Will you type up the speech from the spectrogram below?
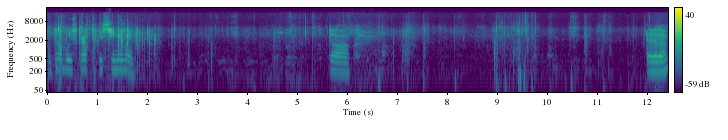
попробую скрафтити сінєви. Так. Ла-ла-ла.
